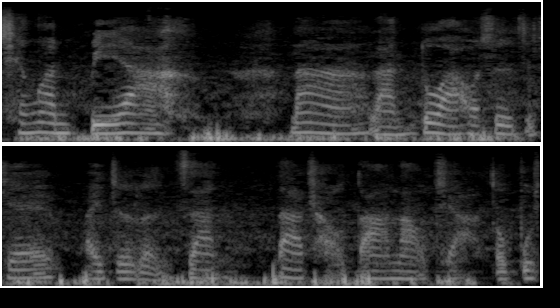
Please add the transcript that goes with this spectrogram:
千万别啊！那懒惰啊，或是直接摆着冷战、大吵大闹架都不行。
